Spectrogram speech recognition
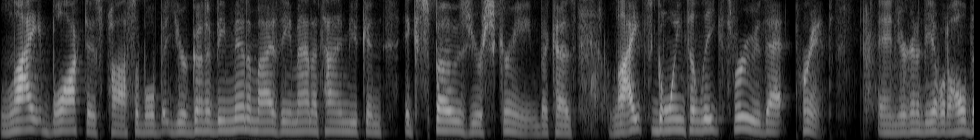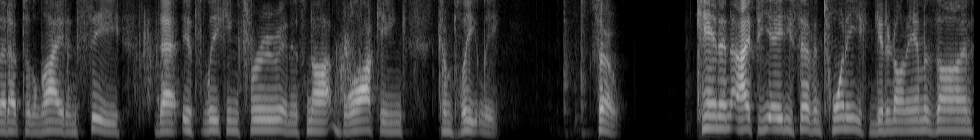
light blocked as possible, but you're going to be minimize the amount of time you can expose your screen because light's going to leak through that print and you're going to be able to hold that up to the light and see that it's leaking through and it's not blocking completely. So Canon IP8720, you can get it on Amazon.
